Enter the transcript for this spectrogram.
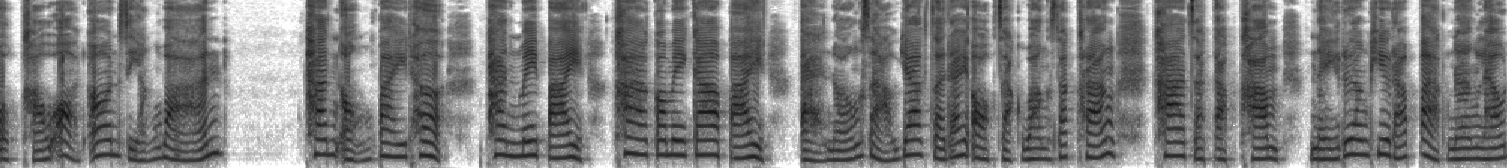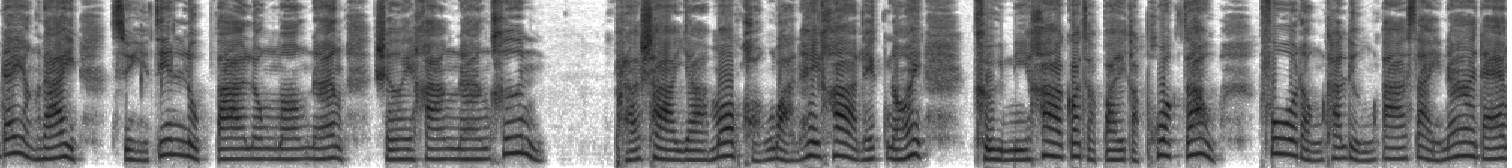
อกเขาออดอ้อนเสียงหวาน ท่านอ๋องไปเถอะ ท่านไม่ไป ข้าก็ไม่กล้าไป แต่น้องสาวยากจะได้ออกจากวังสักครั้ง ข้าจะกลับคำในเรื่องที่รับปากนางแล้วได้อย่างไรสีจิ้นหลุบตาลงมองนาง เชยคางนางขึ้น พระชายามอบของหวานให้ข้าเล็กน้อย คืนนี้ข้าก็จะไปกับพวกเจ้า ฟู่หลงทะลึงตาใส่หน้าแดง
